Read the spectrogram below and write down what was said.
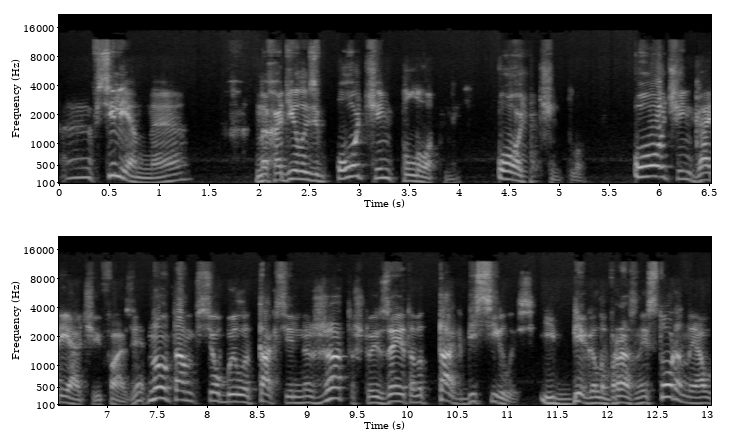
э, Вселенная находилась в очень плотной, очень плотной, очень горячей фазе. Но там все было так сильно сжато, что из-за этого так бесилось и бегало в разные стороны, а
